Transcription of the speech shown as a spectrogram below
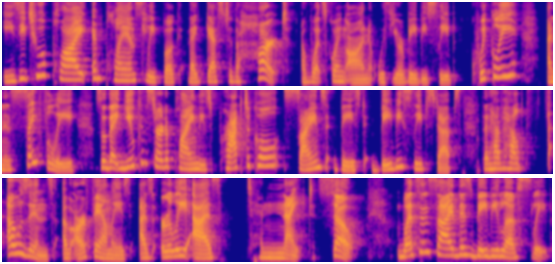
easy to apply and plan sleep book that gets to the heart of what's going on with your baby's sleep quickly and insightfully so that you can start applying these practical, science based baby sleep steps that have helped thousands of our families as early as tonight. So, what's inside this baby love sleep?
